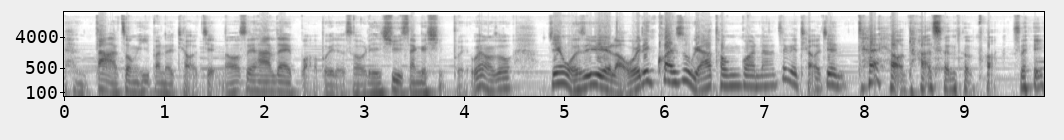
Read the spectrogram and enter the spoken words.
很大众一般的条件。然后所以他在宝贝的时候连续三个醒杯。我想说，今天我是月老，我一定快速给他通关啊！这个条件太好达成了吧？所以。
